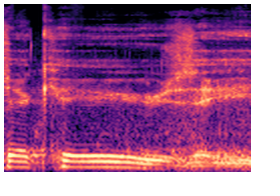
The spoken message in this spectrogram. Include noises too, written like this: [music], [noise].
Jacuzzi.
